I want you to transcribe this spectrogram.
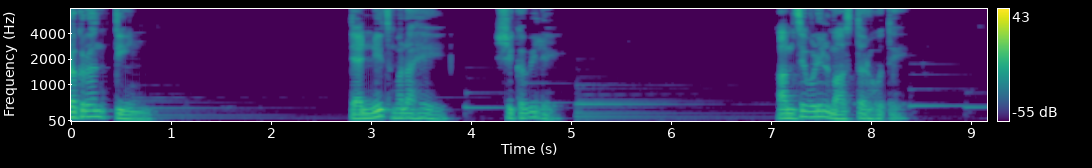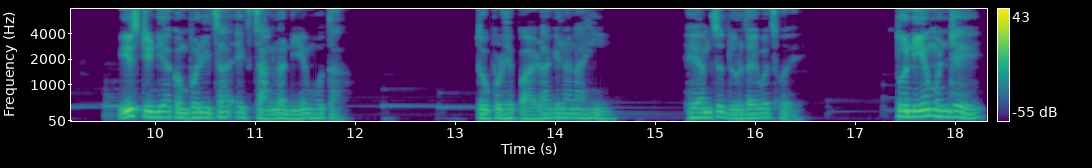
प्रकरण तीन. त्यांनीच मला हे शिकविले. आमचे वडील मास्तर होते. ईस्ट इंडिया कंपनीचा एक चांगला नियम होता. तो पुढे पाळला गेला नाही हे आमचं दुर्दैवच होय. तो नियम म्हणजे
